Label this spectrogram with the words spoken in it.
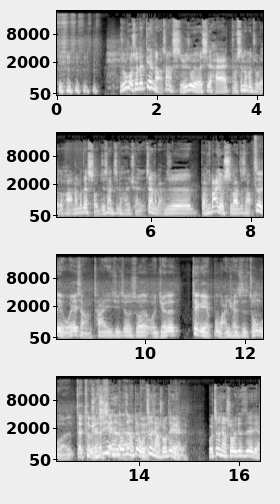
如果说在电脑上史玉柱游戏还不是那么主流的话，那么在手机上基本上是全占了百分之百分之八九十吧，至少。这里我也想插一句，就是说，我觉得这个也不完全是中国在特别是全世界在现在都这样，对我正想说这一点。对对我正想说的就是这一点。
